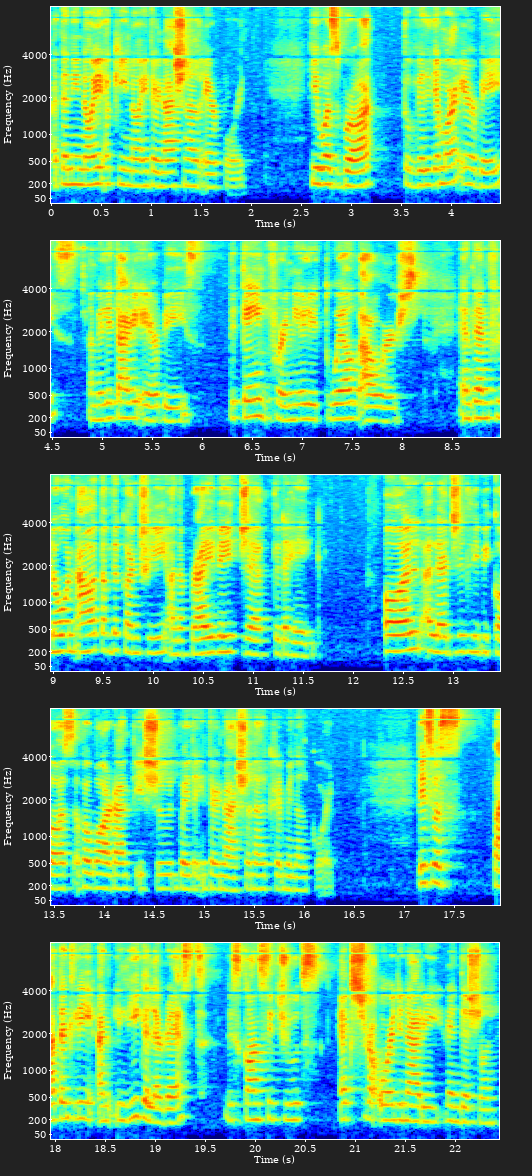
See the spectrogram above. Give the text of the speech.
at the Ninoy Aquino International Airport. He was brought to Villamor Air Base, a military air base, detained for nearly 12 hours, and then flown out of the country on a private jet to The Hague, all allegedly because of a warrant issued by the International Criminal Court. This was patently an illegal arrest. This constitutes extraordinary rendition.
